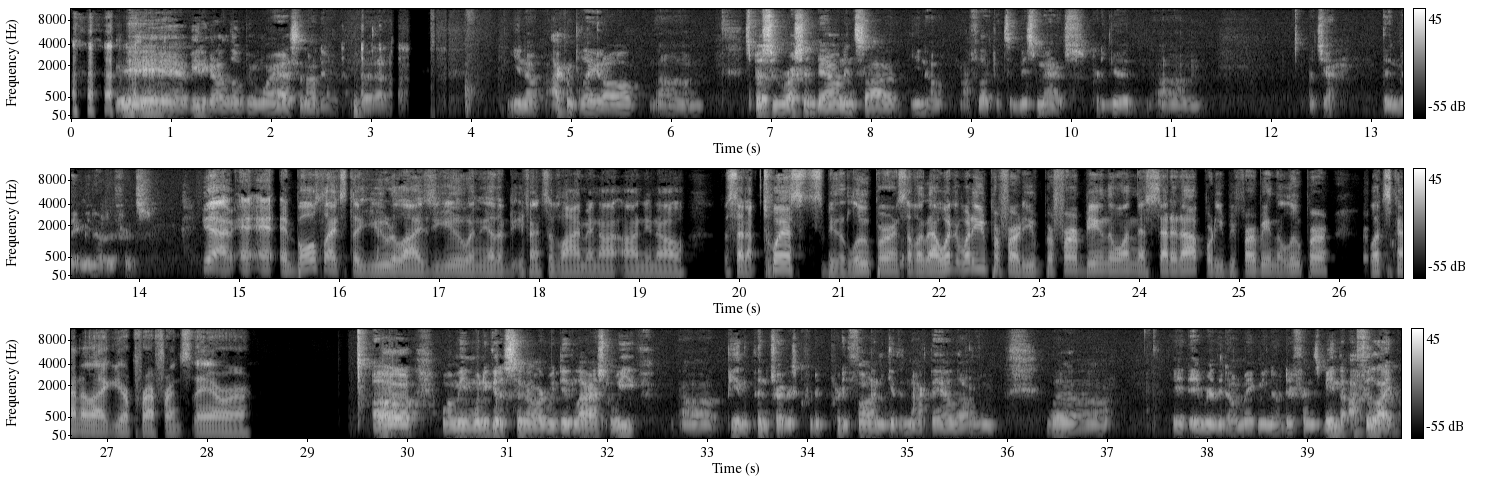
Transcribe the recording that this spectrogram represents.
yeah, Vita got a little bit more ass than I do, but uh, you know, I can play it all. Um, especially rushing down inside. You know, I feel like it's a mismatch pretty good. Um, but yeah, didn't make me no difference. Yeah, and, and Bowles likes to utilize you and the other defensive linemen on, on you know the set up twists, be the looper and stuff like that. What what do you prefer? Do you prefer being the one that set it up, or do you prefer being the looper? What's kind of like your preference there? Or uh, well, I mean, when you get a center like we did last week, uh, being the penetrator is pretty pretty fun. You get to knock the hell out of them, but uh, it, it really don't make me no difference. Being the, I feel like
